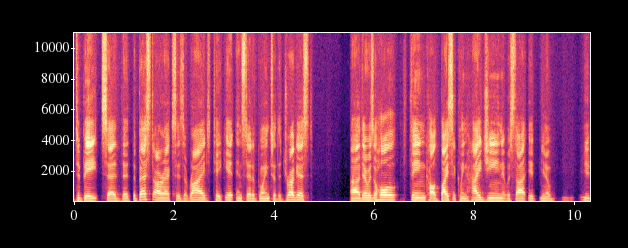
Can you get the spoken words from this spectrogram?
debate said that the best RX is a ride, take it instead of going to the druggist. Uh, there was a whole thing called bicycling hygiene. It was thought it, you know, you,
